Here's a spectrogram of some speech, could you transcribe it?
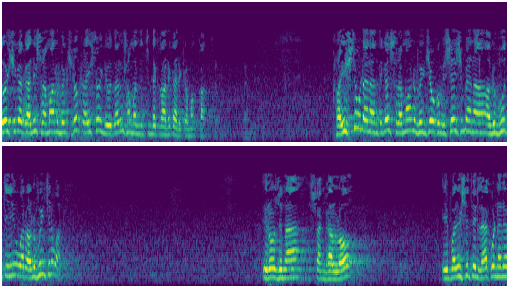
దోషిగా కానీ శ్రమ అనుభవించడం క్రైస్తవ జీవితానికి సంబంధించింది కాని కార్యక్రమం కాదు. క్రైస్తవుడు అయినంతగా శ్రమ అనుభవించే ఒక విశేషమైన అనుభూతి వారు అనుభవించిన వాడు. ఈ రోజున సంఘాల్లో ఈ పరిస్థితి లేకుండానే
